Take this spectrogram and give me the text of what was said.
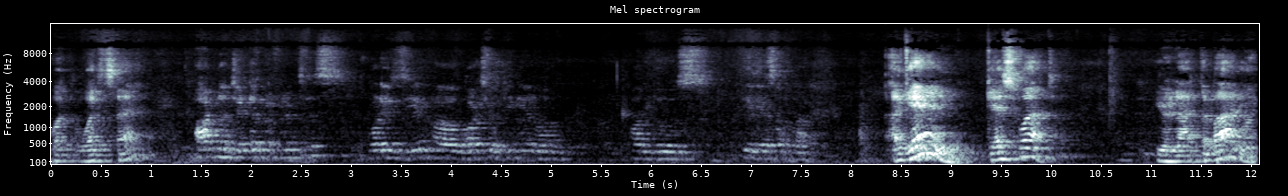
What what's that? Partner gender preferences, what is your, uh, what's your opinion on, on those areas of life? Again, guess what? You're not the body.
